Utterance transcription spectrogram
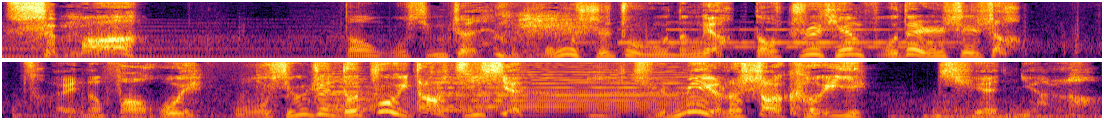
什么？当五行阵同时注入能量到知天府的人身上。才能发挥五行阵的最大极限，一举灭了沙可一。千年了，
